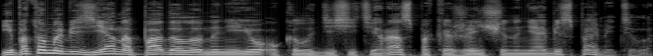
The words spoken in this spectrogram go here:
И потом обезьяна падала на нее около десяти раз, пока женщина не обеспамятила.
